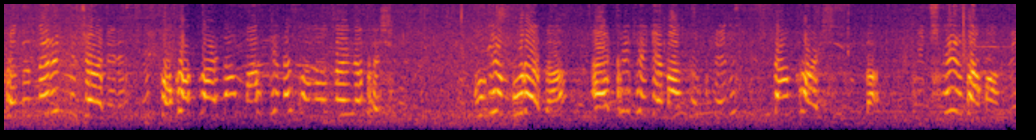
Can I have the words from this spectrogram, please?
kadınların mücadelesini sokaklardan mahkeme salonlarına taşıdık. Bugün burada erkek egemen kapitalist sistem karşısında hiçbir zaman ve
